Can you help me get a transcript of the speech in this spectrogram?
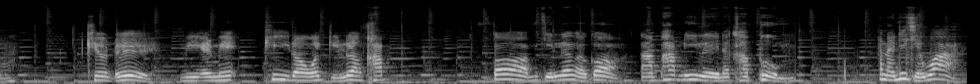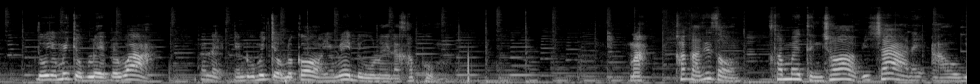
ม Q&A มีอนิเมะที่ลองไว้กี่เรื่องครับ ก็มีกี่เรื่องแล้วก็ตามภาพนี้เลยนะครับผมอันไหนที่เขียนว่า ดูยังไม่จบเลยแปลว่านั่นแหละยังดูไม่จบแล้วก็ยังไม่ได้ดูเลยนะครับผม มาคำถามที่สองทำไมถึงชอบวิชาใน RV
